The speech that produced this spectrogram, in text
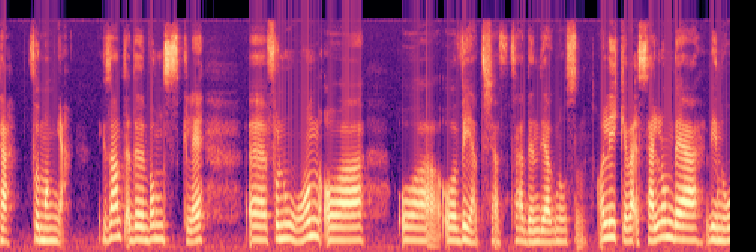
til for mange. Ikke sant? Det er vanskelig Eh, for noen å, å, å vedkjenne seg den diagnosen. Allikevel, selv om det, vi nå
